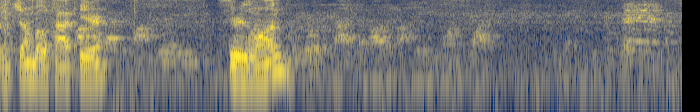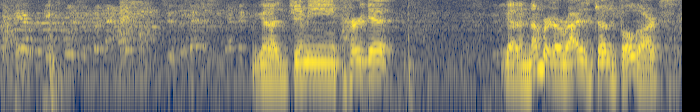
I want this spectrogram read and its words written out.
A jumbo pack here. Series one. And prepare for the explosive finale to the fantasy epic We got Jimmy Herget. We got a number to Rise Judge Bogaerts.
